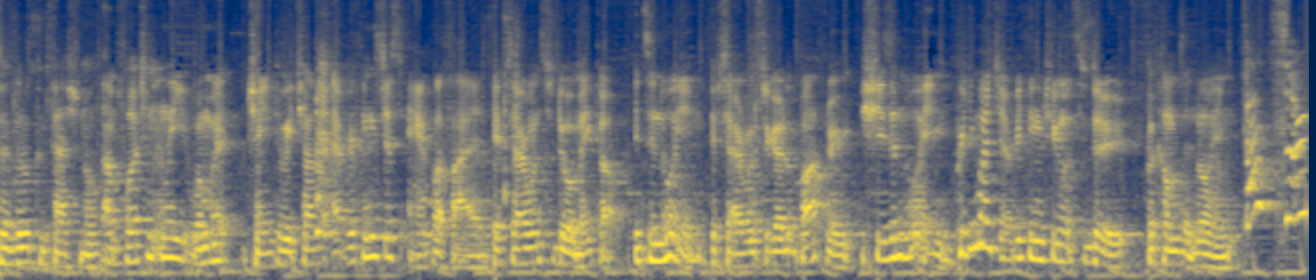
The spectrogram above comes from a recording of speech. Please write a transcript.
So a little confessional. Unfortunately, when we're chained to each other, everything's just amplified. If Sarah wants to do a makeup, it's annoying. If Sarah wants to go to the bathroom, she's annoying. Pretty much everything she wants to do becomes annoying. That's so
